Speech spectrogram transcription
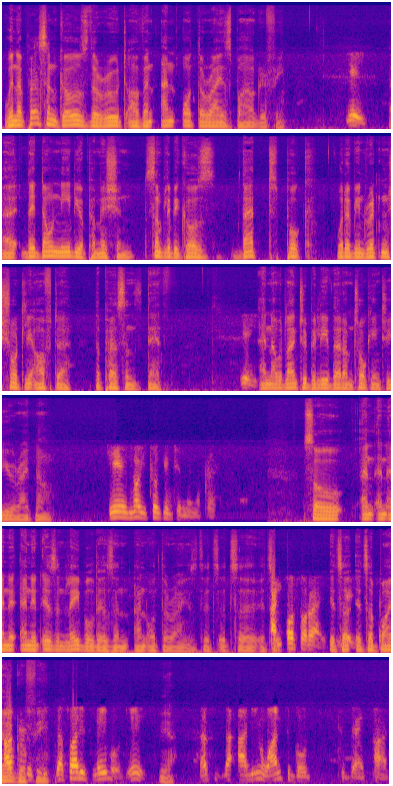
when a person goes the route of an unauthorized biography, yes. uh, they don't need your permission simply because that book would have been written shortly after the person's death. Yes. And I would like to believe that I'm talking to you right now. Yeah, no, you're talking to me, my friend. So and and and it, and it isn't labeled as an unauthorized. It's it's a it's a, Unauthorized. it's yes. a it's a biography. That's what it's labeled. Yeah, Yeah. that's that, I didn't want to go to that part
